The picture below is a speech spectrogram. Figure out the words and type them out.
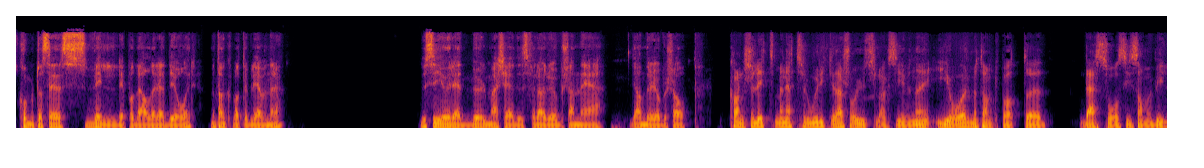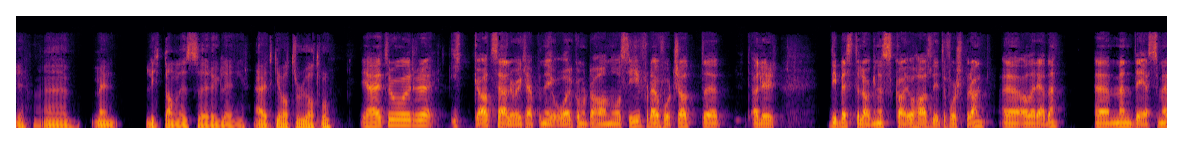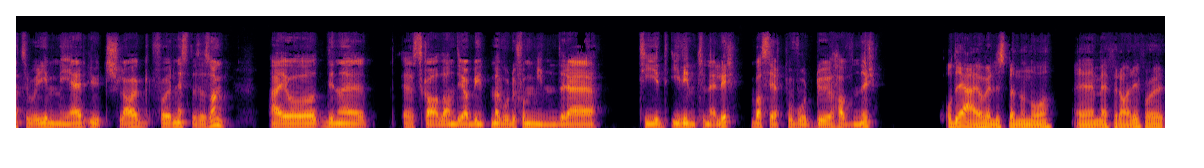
kommer til å se veldig på det allerede i år, med tanke på at det blir jevnere? Du sier jo Red Bull, Mercedes, Ferrari jobber seg ned, de andre jobber seg opp. Kanskje litt, men jeg tror ikke det er så utslagsgivende i år, med tanke på at uh, det er så å si samme biler, uh, med litt annerledes reguleringer. Jeg vet ikke, hva tror du, Atle? Jeg tror ikke at salary capen i år kommer til å ha noe å si, for det er jo fortsatt Eller de beste lagene skal jo ha et lite forsprang allerede. men det som jeg tror gir mer utslag for neste sesong, er jo dine Eh, skalaen de har begynt med, hvor du får mindre tid i vindtunneler, basert på hvor du havner. Og det er jo veldig spennende nå eh, med Ferrari, for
